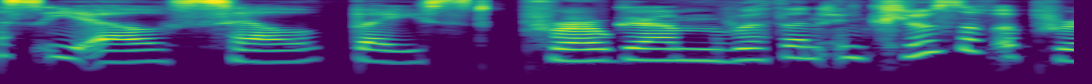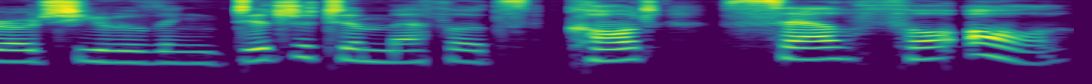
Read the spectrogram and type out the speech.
SEL cell based program with an inclusive approach using digital methods called SEL for All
